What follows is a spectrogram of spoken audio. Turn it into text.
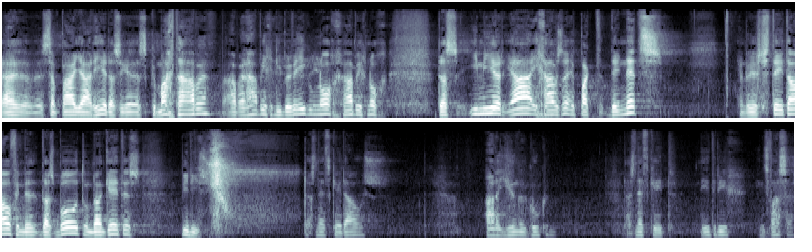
ja, es ist ein paar Jahre her, dass ich es gemacht habe. Aber habe ich die Bewegung noch, habe ich noch das in mir? Ja, ich habe es noch. Er packt den Netz. Und er steht auf in das Boot und dann geht es wie die das Netz geht aus. Alle Jünger gucken. Das Netz geht niedrig ins Wasser.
